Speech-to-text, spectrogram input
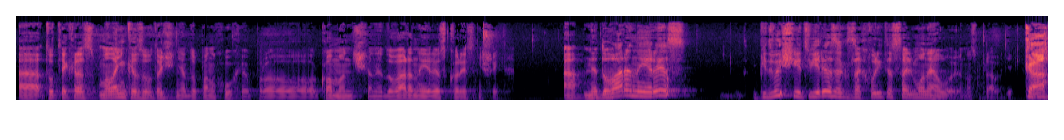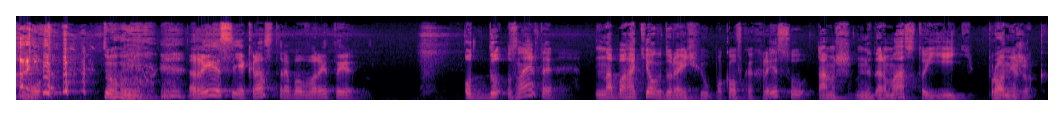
А, Тут якраз маленьке зауточення до панхухи про комент, що недоварений рис корисніший. А недоварений рис підвищує твій ризик захворіти сальмонелою, насправді. Тому, тому рис якраз треба варити. От, до, знаєте, на багатьох, до речі, упаковках рису там ж недарма стоїть проміжок.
